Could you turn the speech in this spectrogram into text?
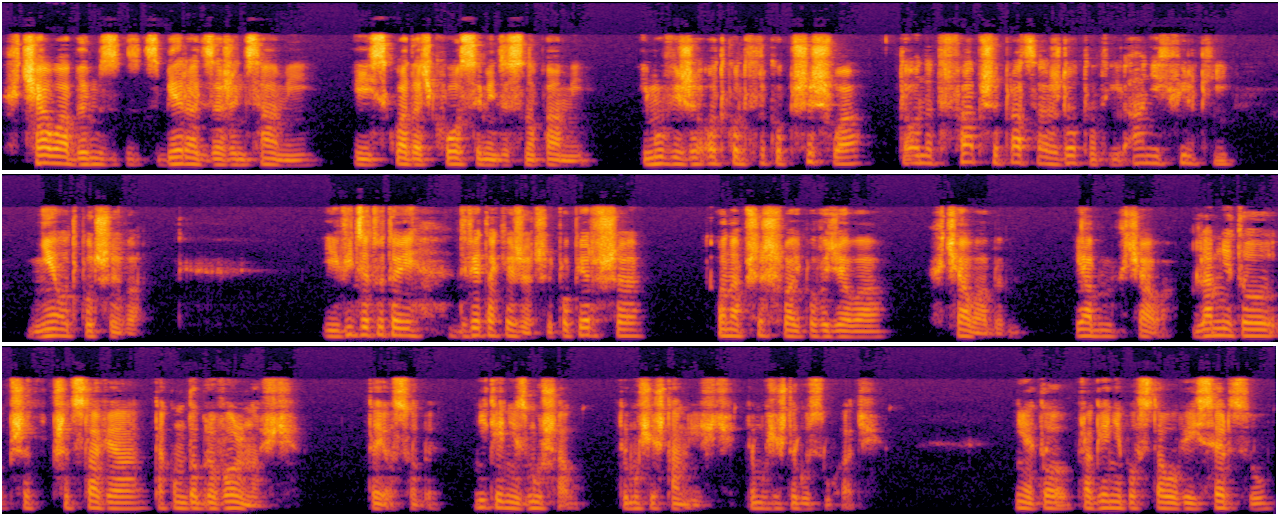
Chciałabym zbierać zarzeńcami i składać kłosy między snopami. I mówi, że odkąd tylko przyszła, to ona trwa przy pracy aż dotąd i ani chwilki nie odpoczywa. I widzę tutaj dwie takie rzeczy. Po pierwsze, ona przyszła i powiedziała: Chciałabym, ja bym chciała. Dla mnie to przed, przedstawia taką dobrowolność tej osoby. Nikt jej nie zmuszał. Ty musisz tam iść, ty musisz tego słuchać. Nie, to pragnienie powstało w jej sercu.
